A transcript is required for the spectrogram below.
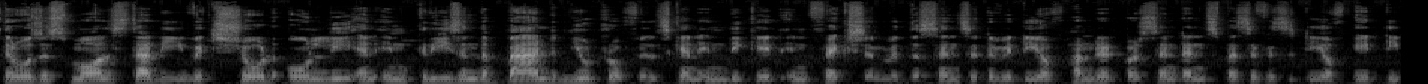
There was a small study which showed only an increase in the band neutrophils can indicate infection with the sensitivity of 100% and specificity of 80%.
